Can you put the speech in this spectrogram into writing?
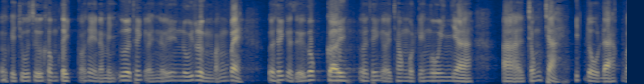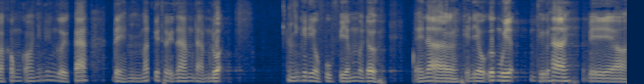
ở cái chú xứ không tịch có thể là mình ưa thích ở dưới núi rừng vắng vẻ ưa thích ở dưới gốc cây ưa thích ở trong một cái ngôi nhà à, trống trải ít đồ đạc và không có những cái người khác để mình mất cái thời gian đàm luận. Những cái điều phù phiếm ở đời đấy là cái điều ước nguyện thứ hai về uh,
